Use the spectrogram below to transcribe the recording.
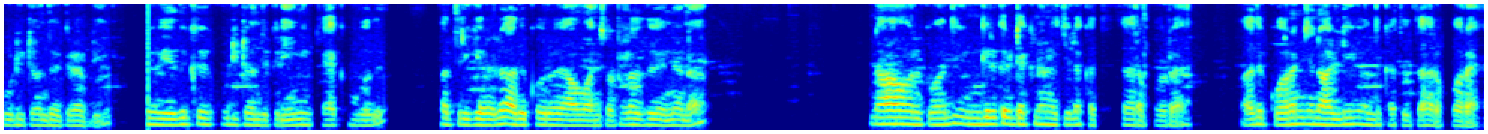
கூட்டிகிட்டு வந்திருக்கிறாப்படி எதுக்கு கூட்டிகிட்டு வந்துக்கிறீங்கன்னு கேட்கும்போது பத்திரிக்கையாளர் அதுக்கு ஒரு அவன் சொல்கிறது என்னென்னா நான் அவருக்கு வந்து இங்கே இருக்கிற டெக்னாலஜியில் கற்று தர போகிறேன் அது குறைஞ்ச நாள்லேயே வந்து கற்று தர போகிறேன்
